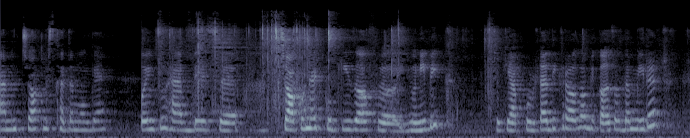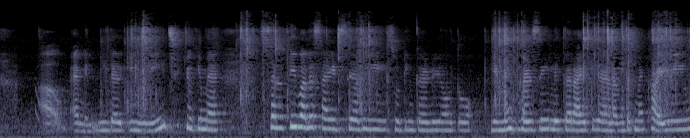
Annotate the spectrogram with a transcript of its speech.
आई मीन चॉकलेट्स खत्म हो गए going to have this choconut cookies of Unibic जो कि आपको उल्टा दिख रहा होगा because of the mirror I mean mirror image क्योंकि मैं सेल्फी वाले साइड से अभी शूटिंग कर रही हूँ तो ये मैं घर से ही लेकर आई थी एंड अभी तक मैं खाई नहीं हूँ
